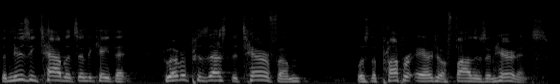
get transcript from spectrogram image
The Nuzi tablets indicate that whoever possessed the teraphim was the proper heir to a father's inheritance.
